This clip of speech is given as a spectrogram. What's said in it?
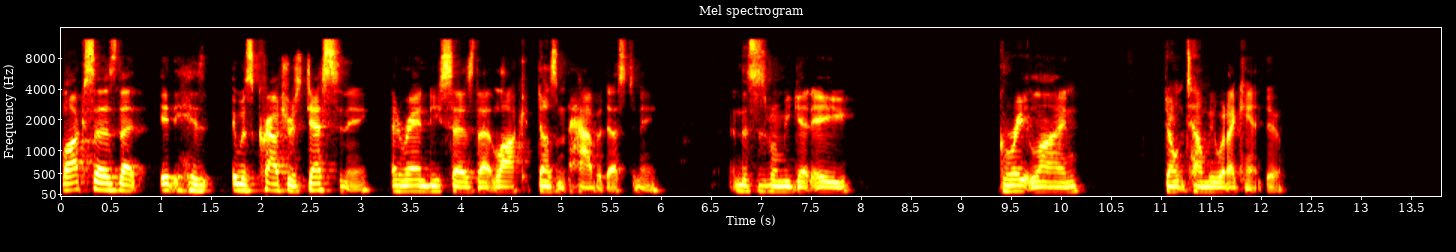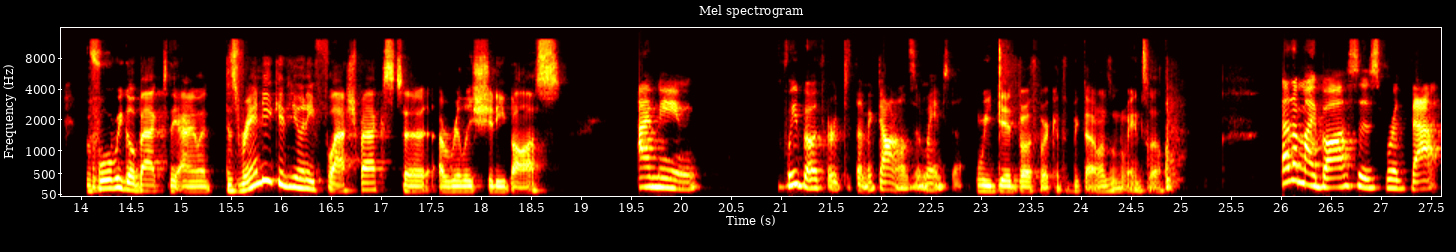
Locke says that it his it was Croucher's destiny, and Randy says that Locke doesn't have a destiny. And this is when we get a great line. Don't tell me what I can't do. Before we go back to the island, does Randy give you any flashbacks to a really shitty boss? I mean, we both worked at the McDonald's in Waynesville. We did both work at the McDonald's in Waynesville. None of my bosses were that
